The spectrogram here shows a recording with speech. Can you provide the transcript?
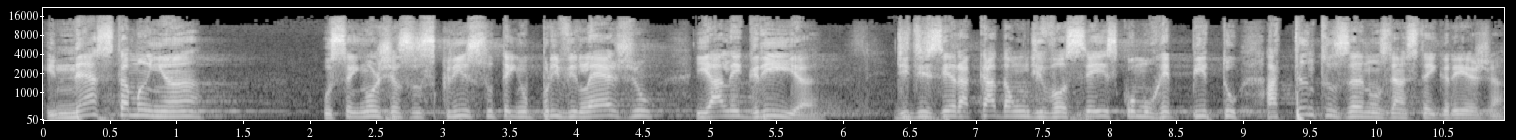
E nesta manhã, o Senhor Jesus Cristo tem o privilégio e a alegria de dizer a cada um de vocês, como repito há tantos anos nesta igreja:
